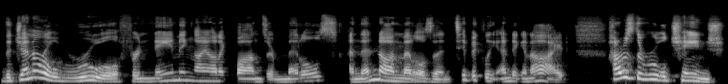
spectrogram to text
the general rule for naming ionic bonds are metals and then nonmetals and then typically ending in "ide," how does the rule change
